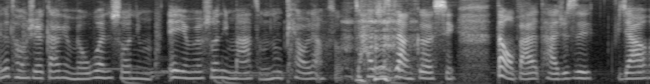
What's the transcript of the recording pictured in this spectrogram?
那个同学刚刚有没有问说你，哎、欸，有没有说你妈怎么那么漂亮什么？她就是这样个性。但我爸他就是比较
